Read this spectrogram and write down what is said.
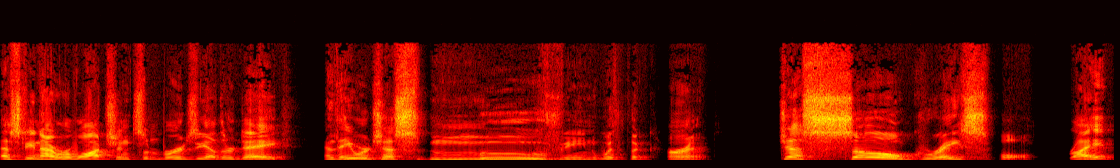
Esty and I were watching some birds the other day, and they were just moving with the current, just so graceful, right?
